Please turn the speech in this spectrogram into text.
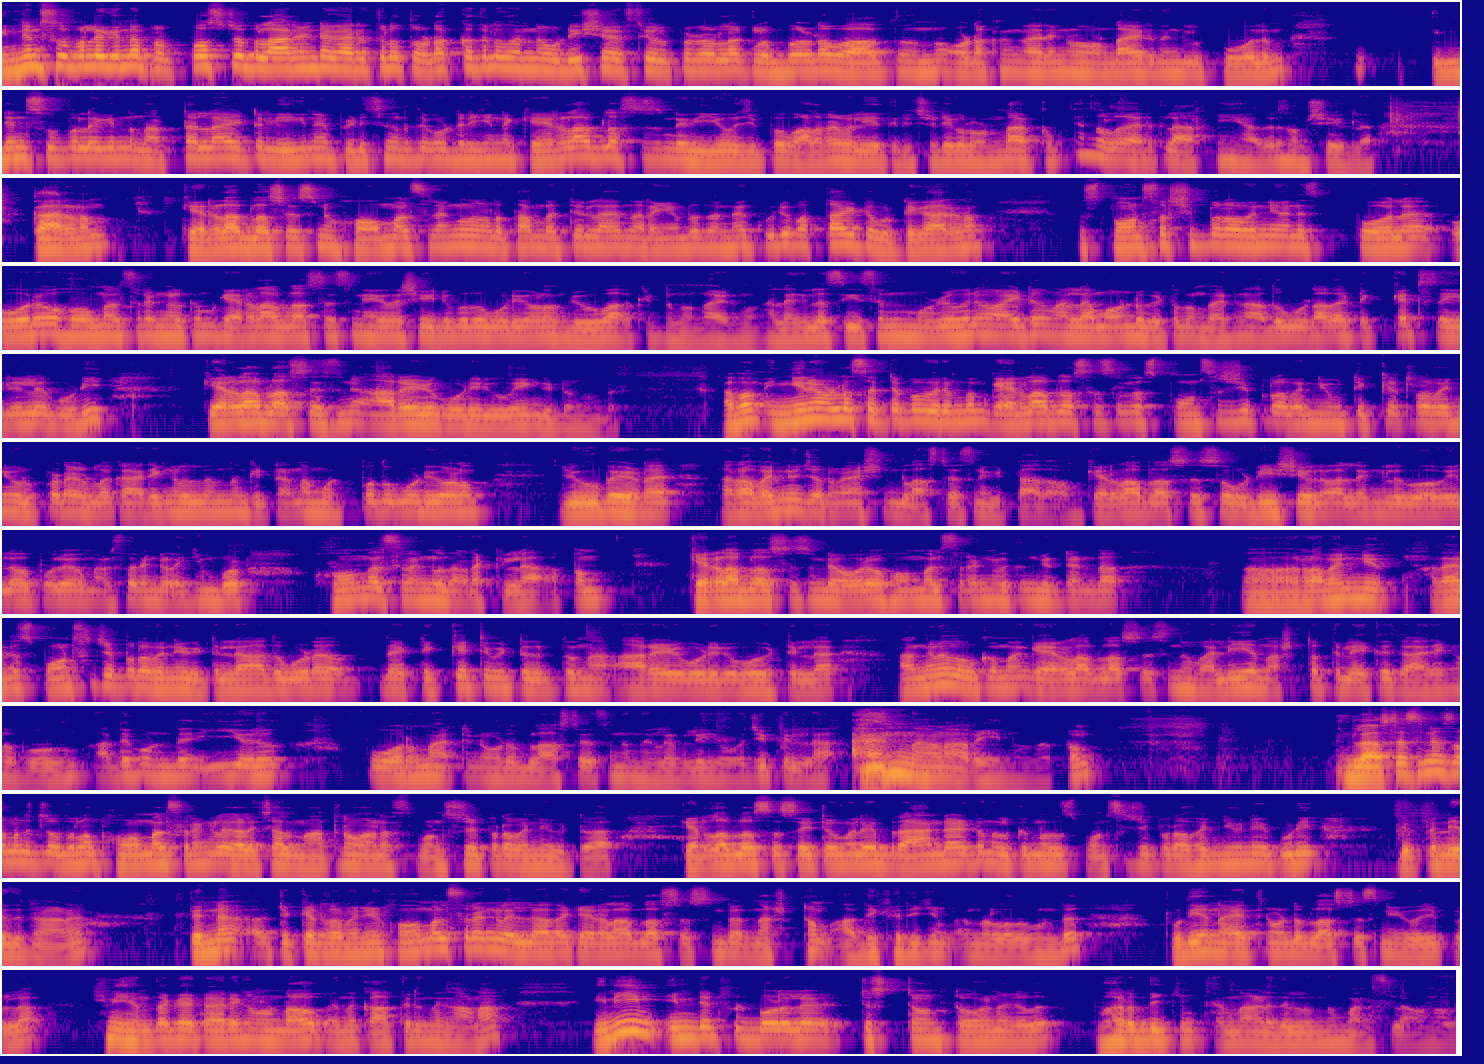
Indian super ലീഗിന്റെ proposed പ്ലാനിന്റെ കാര്യത്തിൽ തുടക്കത്തിൽ തന്നെ ഒഡീഷ എഫ് സി ഉൾപ്പെടെയുള്ള ക്ലബ്ബുകളുടെ ഭാഗത്തു നിന്ന് ഉടക്കം കാര്യങ്ങളും ഉണ്ടായിരുന്നെങ്കിൽ പോലും ഇന്ത്യൻ സൂപ്പർ ലീഗിന്റെ നട്ടലായിട്ട് ലീഗിനെ പിടിച്ചു നിർത്തിക്കൊണ്ടിരിക്കുന്ന കേരള ബ്ലാസ്റ്റേഴ്സിന്റെ വിയോജിപ്പ് വളരെ വലിയ തിരിച്ചടികൾ ഉണ്ടാക്കും എന്നുള്ള കാര്യത്തിൽ ആർക്കും യാതൊരു സംശയമില്ല കാരണം കേരള ബ്ലാസ്റ്റേഴ്സിന് ഹോം മത്സരങ്ങൾ നടത്താൻ പറ്റില്ല എന്ന് തന്നെ കുരു പത്തായിട്ട് പൊട്ടി. കാരണം സ്പോൺസർഷിപ്പ് റവന്യൂ അനു പോലെ ഓരോ ഹോം മത്സരങ്ങൾക്കും കേരള ബ്ലാസ്റ്റേഴ്സിന് ഏകദേശം ഇരുപത് കോടിയോളം രൂപ കിട്ടുന്നുണ്ടായിരുന്നു. അല്ലെങ്കിൽ സീസൺ മുഴുവനുമായിട്ട് നല്ല എമൗണ്ട് കിട്ടുന്നുണ്ടായിരുന്നു. അതുകൂടാതെ ടിക്കറ്റ് സെയിലിൽ കൂടി കേരള ബ്ലാസ്റ്റേഴ്സിന് ആറേഴ് കോടി രൂപയും കിട്ടുന്നുണ്ട്. അപ്പം ഇങ്ങനെയുള്ള സെറ്റപ്പ് വരുമ്പം കേരള ബ്ലാസ്റ്റേഴ്സിന്റെ സ്പോൺസർഷിപ്പ് റവന്യൂ ടിക്കറ്റ് റവന്യൂ ഉൾപ്പെടെയുള്ള കാര്യങ്ങളിൽ നിന്നും കിട്ടേണ്ട മുപ്പത് കോടിയോളം രൂപയുടെ റവന്യൂ ജനറേഷൻ ബ്ലാസ്റ്റേഴ്സിന് കിട്ടാതാവും. കേരള ബ്ലാസ്റ്റേഴ്സ് ഒഡീഷയിലോ അല്ലെങ്കിൽ ഗോവയിലോ പോലെയോ മത്സരം കളിക്കുമ്പോൾ ഹോം മത്സരങ്ങൾ നടക്കില്ല. അപ്പം കേരള ബ്ലാസ്റ്റേഴ്സിന്റെ ഓരോ ഹോം മത്സരങ്ങൾക്കും കിട്ടേണ്ട റവന്യൂ അതായത് സ്പോൺസർഷിപ്പ് റവന്യൂ കിട്ടില്ല അതുകൂടാതെ ടിക്കറ്റ് വിട്ട് കിട്ടുന്ന ആറേഴ് കോടി രൂപ കിട്ടില്ല. അങ്ങനെ നോക്കുമ്പോൾ കേരള ബ്ലാസ്റ്റേഴ്സിന് വലിയ നഷ്ടത്തിലേക്ക് കാര്യങ്ങൾ പോകും. അതുകൊണ്ട് ഈ ഒരു ഫോർമാറ്റിനോട് ബ്ലാസ്റ്റേഴ്സിന് നിലവിൽ യോജിപ്പില്ല എന്നാണ് അറിയുന്നത്. അപ്പം ബ്ലാസ്റ്റേഴ്സിനെ സംബന്ധിച്ചിടത്തോളം ഹോം മത്സരങ്ങൾ കളിച്ചാൽ മാത്രമാണ് സ്പോൺസർഷിപ്പ് റവന്യൂ കിട്ടുക. കേരള ബ്ലാസ്റ്റേഴ്സ് ഏറ്റവും വലിയ ബ്രാൻഡായിട്ട് നിൽക്കുന്നത് സ്പോൺസർഷിപ്പ് റവന്യൂവിനെ കൂടി ഡിപ്പെൻഡ് ചെയ്തിട്ടാണ്. പിന്നെ ടിക്കറ്റ് റവന്യൂ ഹോം മത്സരങ്ങളില്ലാതെ കേരള ബ്ലാസ്റ്റേഴ്സിന്റെ നഷ്ടം അധികരിക്കും എന്നുള്ളതുകൊണ്ട് പുതിയ നയത്തിനോട് ബ്ലാസ്റ്റേഴ്സിന് യോജിപ്പില്ല. ഇനി എന്തൊക്കെ കാര്യങ്ങളുണ്ടാവും എന്ന് കാത്തിരുന്ന് കാണാം. ഇനിയും ഇന്ത്യൻ ഫുട്ബോളിലെ ട്വിസ്റ്റ് ഓൺ ടേണുകൾ വർദ്ധിക്കും എന്നാണ് ഇതിൽ നിന്ന് മനസ്സിലാവുന്നത്.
